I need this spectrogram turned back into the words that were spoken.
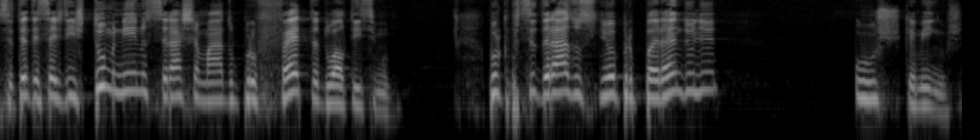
76 diz: Tu, menino, serás chamado profeta do Altíssimo, porque precederás o Senhor preparando-lhe os caminhos,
